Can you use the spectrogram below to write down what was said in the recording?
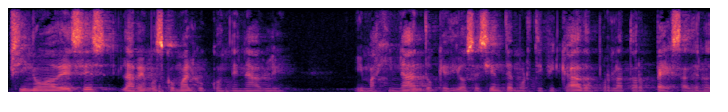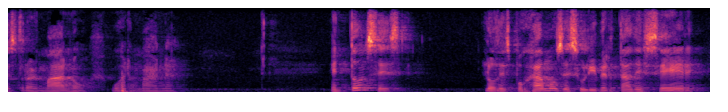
sino a veces la vemos como algo condenable, imaginando que Dios se siente mortificado por la torpeza de nuestro hermano o hermana. Entonces, lo despojamos de su libertad de ser,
